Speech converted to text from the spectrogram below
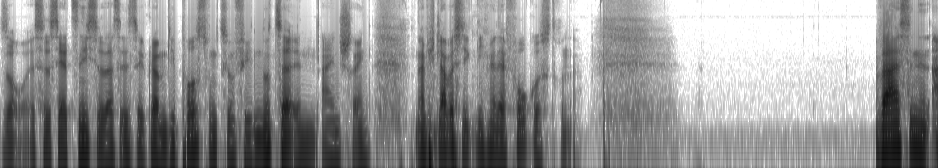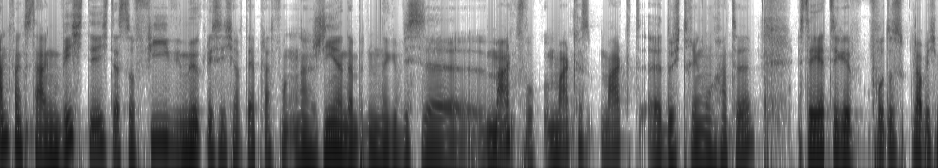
So, es ist jetzt nicht so, dass Instagram die Postfunktion für die NutzerInnen einschränkt. Aber ich glaube, es liegt nicht mehr der Fokus drin war es in den Anfangstagen wichtig, dass so viel wie möglich sich auf der Plattform engagieren, damit man eine gewisse Marktdurchdringung Markt, äh, hatte, ist der jetzige Fotos, glaube ich,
